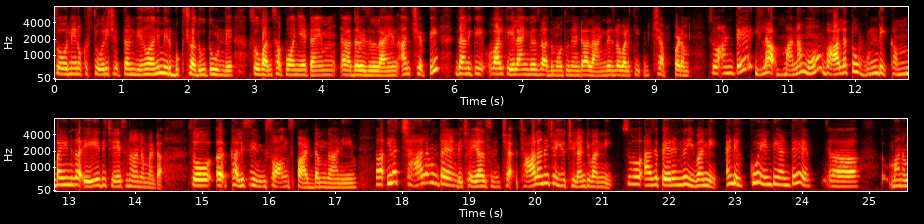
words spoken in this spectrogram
సో నేను ఒక స్టోరీ చెప్తాను విను అని మీరు బుక్ చదువుతూ ఉండే. So once upon a time there is lion అని చెప్పి దానికి వాళ్ళకి ఏ లాంగ్వేజ్లో అర్థమవుతుంది అంటే ఆ లాంగ్వేజ్లో వాళ్ళకి చెప్పడం. సో అంటే ఇలా మనము వాళ్ళతో ఉండి కంబైన్డ్గా ఏది చేసినా అనమాట సో కలిసి సాంగ్స్ పాడడం కానీ ఇలా చాలా ఉంటాయండి చేయాల్సిన చాలానే చేయొచ్చు ఇలాంటివన్నీ. సో యాజ్ అ పేరెంట్గా ఇవన్నీ. అండ్ ఎక్కువ ఏంటి అంటే మనం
